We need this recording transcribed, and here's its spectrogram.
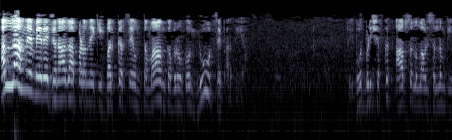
اللہ نے میرے جنازہ پڑھنے کی برکت سے ان تمام قبروں کو نور سے بھر دیا۔ تو یہ بہت بڑی شفقت آپ صلی اللہ علیہ وسلم کی۔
